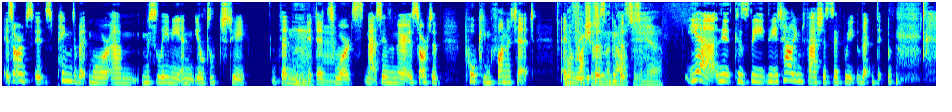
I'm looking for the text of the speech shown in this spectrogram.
It sort of it's pinged a bit more um, Mussolini and Il Duce than it did towards Nazism. There is sort of poking fun at it in more a way fascism because because nazism yeah yeah, because the, the Italian fascists, if we,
